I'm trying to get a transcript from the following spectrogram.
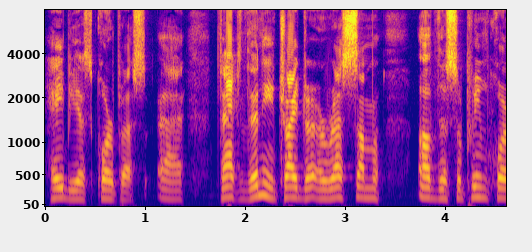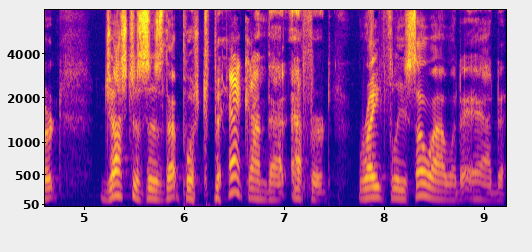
habeas corpus. Uh, in fact, then he tried to arrest some of the Supreme Court justices that pushed back on that effort, rightfully so, I would add.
